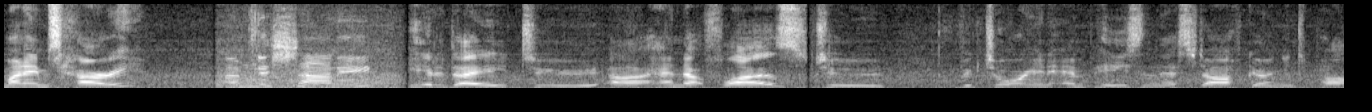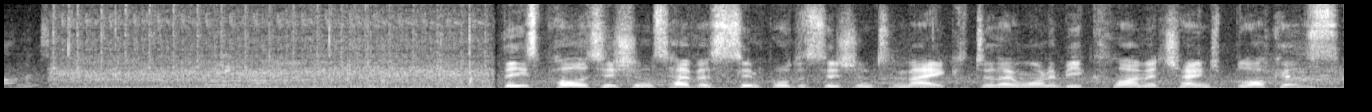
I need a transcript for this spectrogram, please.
My name's Harry. I'm Nishani. Here today to uh, hand out flyers to Victorian MPs and their staff going into Parliament. These politicians have a simple decision to make. Do they want to be climate change blockers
